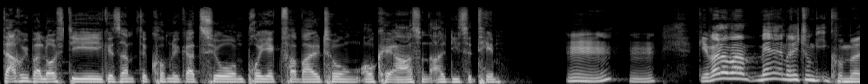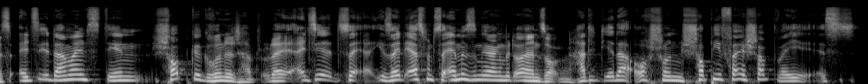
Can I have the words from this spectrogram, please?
darüber läuft die gesamte Kommunikation, Projektverwaltung, OKRs und all diese Themen. Mhm, mhm. Gehen wir nochmal mehr in Richtung E-Commerce. Als ihr damals den Shop gegründet habt, oder als ihr, zu, ihr seid erstmal zu Amazon gegangen mit euren Socken, hattet ihr da auch schon einen Shopify-Shop? Weil es,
